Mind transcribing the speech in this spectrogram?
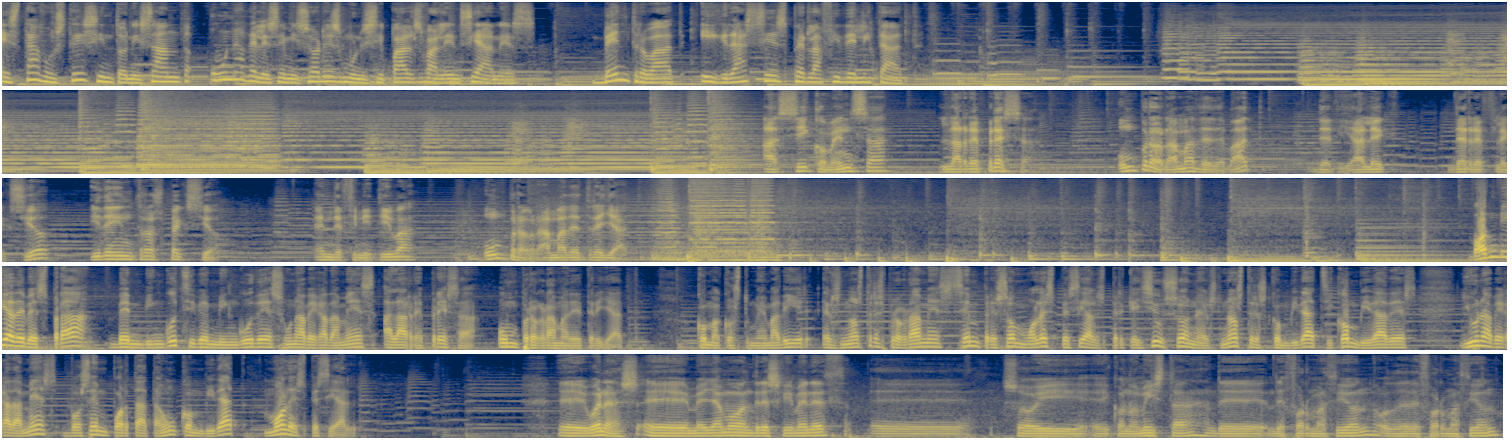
Està vostè sintonitzant una de les emissores municipals valencianes. Ben trobat i gràcies per la fidelitat. Així comença La Represa, un programa de debat, de diàleg, de reflexió i d'introspecció. En definitiva, un programa de trellat. Bon dia de vesprà, benvinguts i benvingudes una vegada més a La Represa, un programa de trillat. Com acostumem a dir, els nostres programes sempre són molt especials perquè així ho són els nostres convidats i convidades i una vegada més vos hem portat a un convidat molt especial. Eh, buenas, eh, me llamo Andrés Jiménez, eh, soy economista de, de, formación o de deformación,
